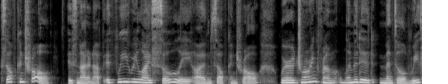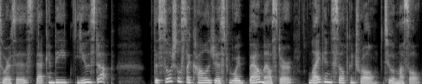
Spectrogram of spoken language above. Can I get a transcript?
Self control is not enough. If we rely solely on self control, we're drawing from limited mental resources that can be used up. The social psychologist Roy Baumeister likened self control to a muscle,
